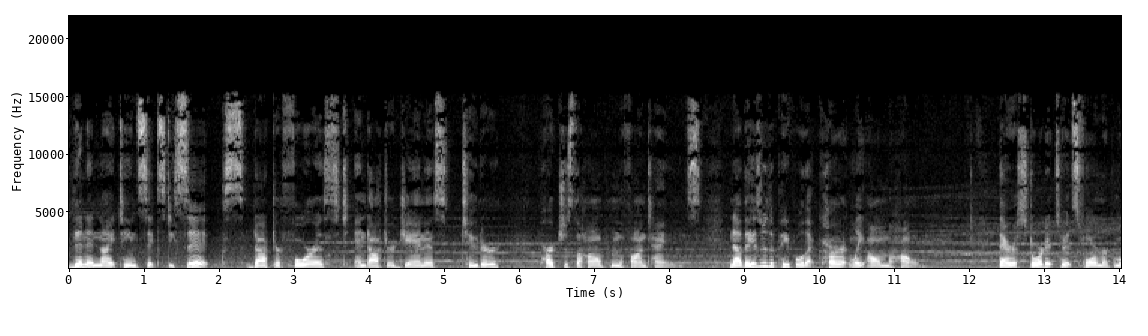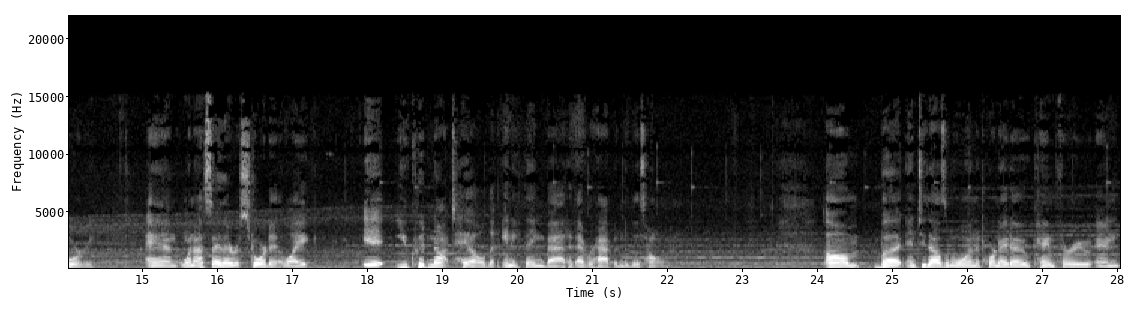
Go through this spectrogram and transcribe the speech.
Then in 1966, Dr. Forrest and Dr. Janice Tudor purchased the home from the Fontaines. Now, these are the people that currently own the home. They restored it to its former glory. And when I say they restored it, like it you could not tell that anything bad had ever happened to this home. Um, but in 2001, a tornado came through and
